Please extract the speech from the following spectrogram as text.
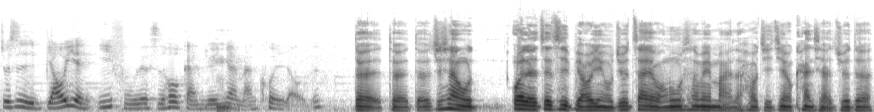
就是表演衣服的时候，感觉应该蛮困扰的。对对对，就像我为了这次表演，我就在网络上面买了好几件我看起来觉得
